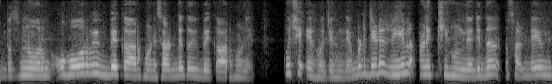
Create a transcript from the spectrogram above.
ਬਸ ਨੋਰਮ ਹੋਰ ਵੀ ਬੇਕਾਰ ਹੋਣੇ, ਸਾਡੇ ਤੋਂ ਵੀ ਬੇਕਾਰ ਹੋਣੇ ਕੁਝ ਇਹੋ ਜਿਹੇ ਹੁੰਦੇ ਆ। ਬਟ ਜਿਹੜੇ ਰੀਅਲ ਅਣਖੀ ਹੁੰਦੇ ਆ, ਜਿੱਦਾਂ ਸਾਡੇ,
